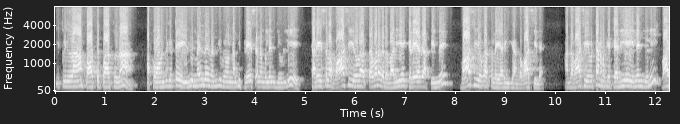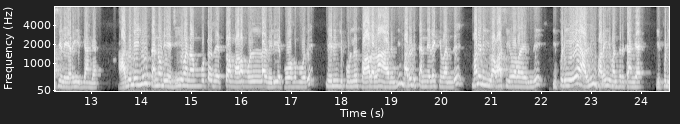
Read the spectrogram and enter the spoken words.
இப்படிலாம் பார்த்து பார்த்து தான் அப்போ வந்துகிட்டு இது மேல வந்து இவன் நம்பி பிரேசனம் இல்லைன்னு சொல்லி கடைசியில வாசி யோகா தவிர வேற வழியே கிடையாது அப்படின்னு வாசி யோகாத்துல இறங்கிக்காங்க வாசியில அந்த வாசியை விட்டா நமக்கு கதியே இல்லைன்னு சொல்லி வாசியில இறங்கியிருக்காங்க. அதுலயும் தன்னுடைய ஜீவனம் முட்டை ரத்தம் மலம் உள்ள வெளியே போகும்போது நெறிஞ்சு புல்லு பாலெல்லாம் அரிஞ்சு மறுபடி தன் நிலைக்கு வந்து மறுபடியும் வாசி இருந்து இப்படியே அதுலயும் பழகி வந்திருக்காங்க. இப்படி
